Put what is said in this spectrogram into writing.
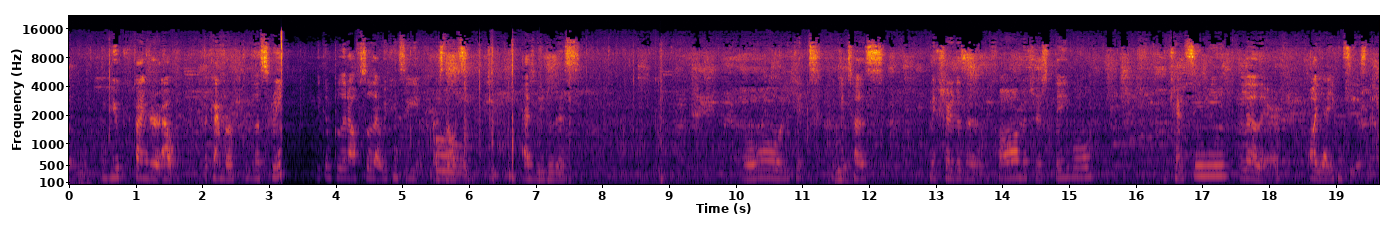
The viewfinder out, the camera, the screen. You can pull it off so that we can see ourselves oh. as we do this. Oh, look at look at us. Make sure it doesn't fall. Make sure it's stable. You can't see me. Hello there. Oh yeah, you can see us now.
